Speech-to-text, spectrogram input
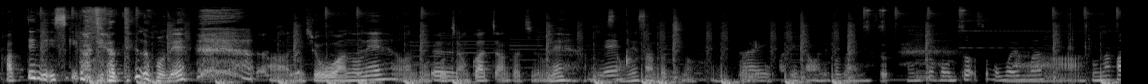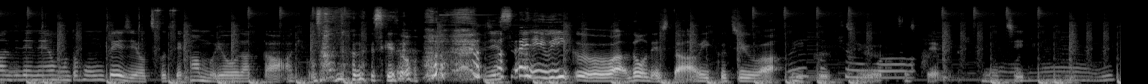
勝手に好き勝手やってるのもねあの昭和のねあのお父ちゃん、お母ちゃんたちのねお姉さん、お姉さんたちの本当におかげさまでございます。本当本当そう思います。そんな感じでね本当ホームページを作って感無量だったあきこさんなんですけど 実際にウィークはどうでした？ウィーク中は？ウィーク中そして気持ち。ウィーク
